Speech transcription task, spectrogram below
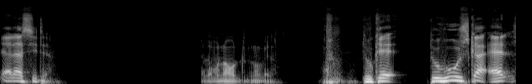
Ja, lad os sige det. Eller hvornår du nu vil. Du, kan, du husker alt,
